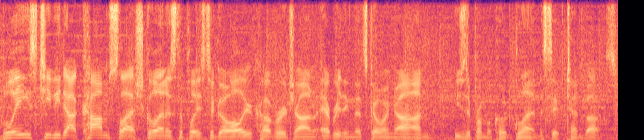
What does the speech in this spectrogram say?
BlazeTV.com slash Glenn is the place to go. All your coverage on everything that's going on. Use the promo code Glenn to save 10 bucks.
